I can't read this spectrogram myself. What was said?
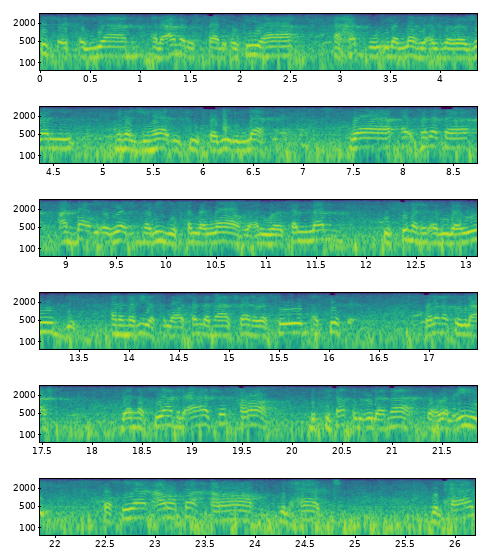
تسعة أيام العمل الصالح فيها أحب إلى الله عز وجل من الجهاد في سبيل الله. وثبت عن بعض أزواج النبي صلى الله عليه وسلم في سنن أبي داود أن النبي صلى الله عليه وسلم كان يصوم التسع ولا نقول العشر لأن صيام العاشر حرام باتفاق العلماء وهو العيد وصيام عرفة حرام بالحاج. بالحاج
